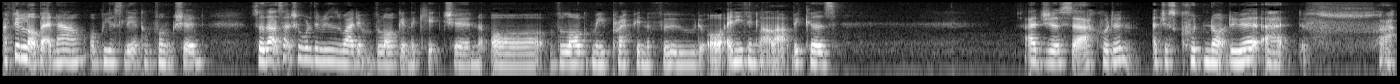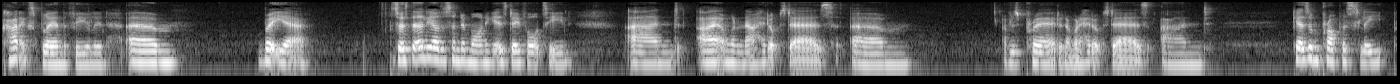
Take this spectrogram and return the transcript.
I feel a lot better now obviously I can function so that's actually one of the reasons why I didn't vlog in the kitchen or vlog me prepping the food or anything like that because I just I couldn't. I just could not do it. I, I can't explain the feeling. Um but yeah. So it's the early hours of Sunday morning. It is day 14 and I am going to now head upstairs. Um, I've just prayed and I'm going to head upstairs and get some proper sleep.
